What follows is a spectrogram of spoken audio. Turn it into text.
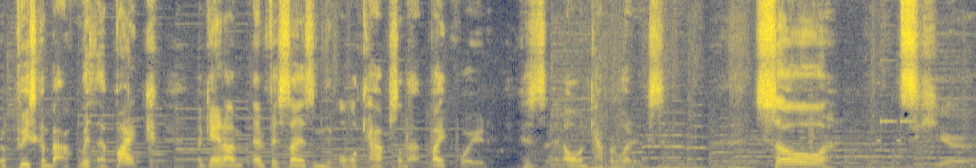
Or please come back with a bike. Again, I'm emphasizing the all caps on that bike word. Because it's all in capital letters. So, let's see here.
